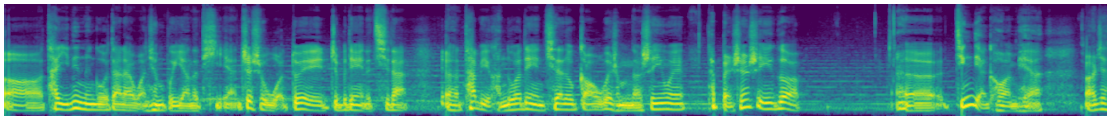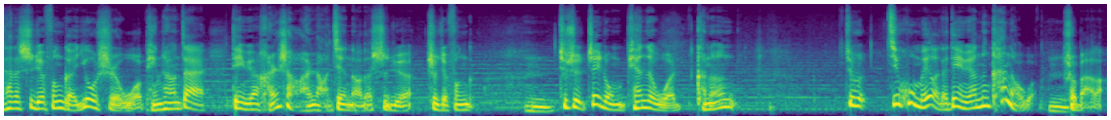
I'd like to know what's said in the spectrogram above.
呃，它一定能够带来完全不一样的体验，这是我对这部电影的期待。呃，它比很多电影期待都高，为什么呢？是因为它本身是一个呃经典科幻片，而且它的视觉风格又是我平常在电影院很少很少见到的视觉视觉风格。嗯就是这种片子，我可能就是几乎没有在电影院能看到过。说白了，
